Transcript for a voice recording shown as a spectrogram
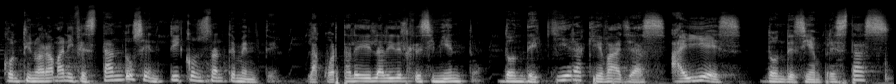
continuará manifestándose en ti constantemente. La cuarta ley es la ley del crecimiento. Donde quiera que vayas, ahí es donde siempre estás.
